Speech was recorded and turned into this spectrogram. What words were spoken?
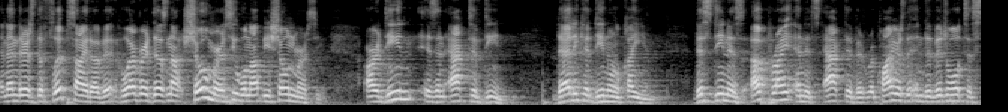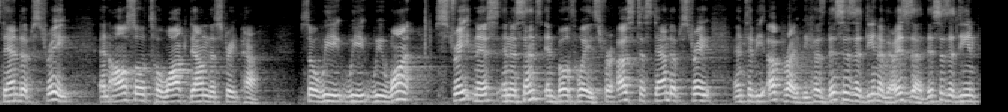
And then there's the flip side of it. Whoever does not show mercy will not be shown mercy. Our deen is an active deen. ذَلِكَ الدِّينُ الْقَيِّمُ This deen is upright and it's active. It requires the individual to stand up straight and also to walk down the straight path. So we, we, we want straightness in a sense in both ways. For us to stand up straight and to be upright because this is a deen of izzah. This is a deen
